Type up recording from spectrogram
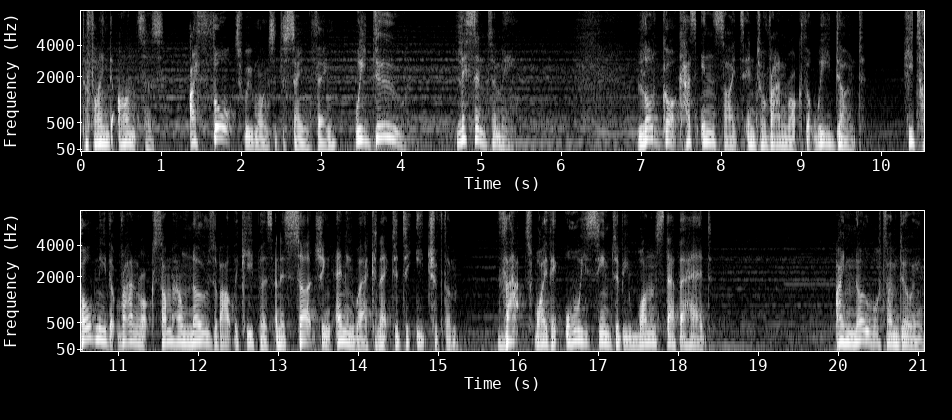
to find answers. I thought we wanted the same thing. We do. Listen to me. Lodgok has insights into Ranrock that we don't. He told me that Ranrock somehow knows about the Keepers and is searching anywhere connected to each of them. That's why they always seem to be one step ahead. I know what I'm doing.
